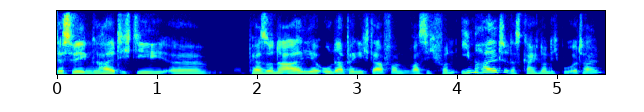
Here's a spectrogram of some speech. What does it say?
deswegen halte ich die äh, Personalie, unabhängig davon, was ich von ihm halte, das kann ich noch nicht beurteilen,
